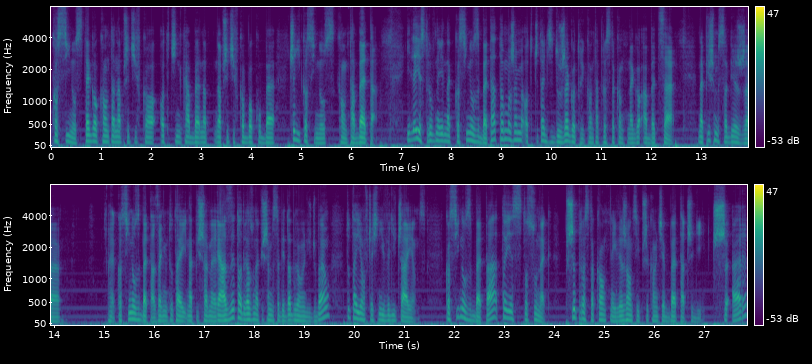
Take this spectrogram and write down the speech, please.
kosinus tego kąta naprzeciwko odcinka B, naprzeciwko boku B, czyli kosinus kąta beta. Ile jest równe jednak kosinus beta, to możemy odczytać z dużego trójkąta prostokątnego ABC. Napiszmy sobie, że kosinus beta, zanim tutaj napiszemy razy, to od razu napiszemy sobie dobrą liczbę, tutaj ją wcześniej wyliczając. Kosinus beta to jest stosunek przy prostokątnej leżącej przy kącie beta, czyli 3r,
